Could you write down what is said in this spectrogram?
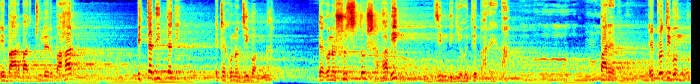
এ বারবার চুলের বাহার, ইত্যাদি ইত্যাদি। এটা কোনো জীবন না। এটা কোনো সুস্থ, স্বাভাবিক জিন্দিগি হইতে পারে না। পারে না। এ প্রতিবন্ধী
